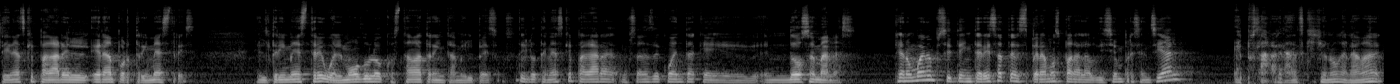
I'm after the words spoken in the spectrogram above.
Tenías que pagar el. Era por trimestres. El trimestre o el módulo costaba 30 mil pesos. Y lo tenías que pagar, haz de cuenta que en dos semanas. Dijeron, bueno, pues si te interesa, te esperamos para la audición presencial. Eh, pues la verdad es que yo no ganaba,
